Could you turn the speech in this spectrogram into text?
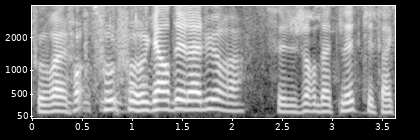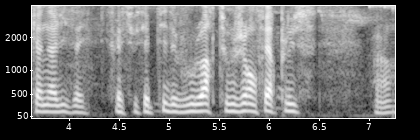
Il faut, faut, faut- faut garder l'allure. hein. C'est le genre d'athlète qui est à canaliser. Il serait susceptible de vouloir toujours en faire plus. hein,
